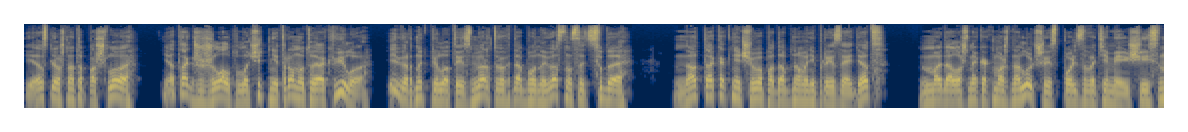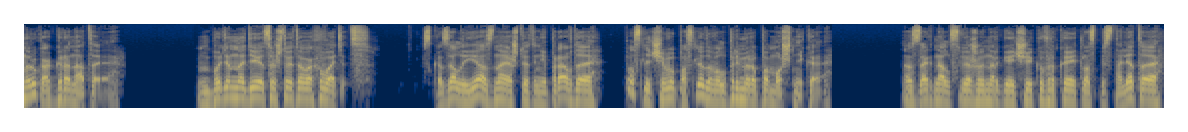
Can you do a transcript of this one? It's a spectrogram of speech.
Если уж на то пошло, я также желал получить нетронутую Аквилу и вернуть пилота из мертвых, дабы он увез нас отсюда, но так как ничего подобного не произойдет, мы должны как можно лучше использовать имеющиеся на руках гранаты. «Будем надеяться, что этого хватит», — сказал я, зная, что это неправда, после чего последовал примеру помощника. Загнал свежую энергоячейку в рукоять пистолета,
